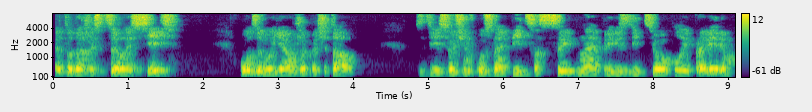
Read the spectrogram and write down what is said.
Это даже целая сеть. Отзывы я уже прочитал. Здесь очень вкусная пицца, сытная, привезли теплые. Проверим,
